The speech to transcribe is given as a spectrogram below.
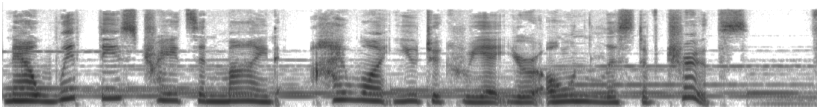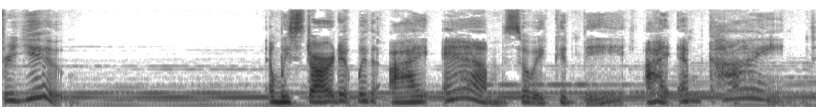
Now, with these traits in mind, I want you to create your own list of truths for you. And we start it with I am. So it could be I am kind.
